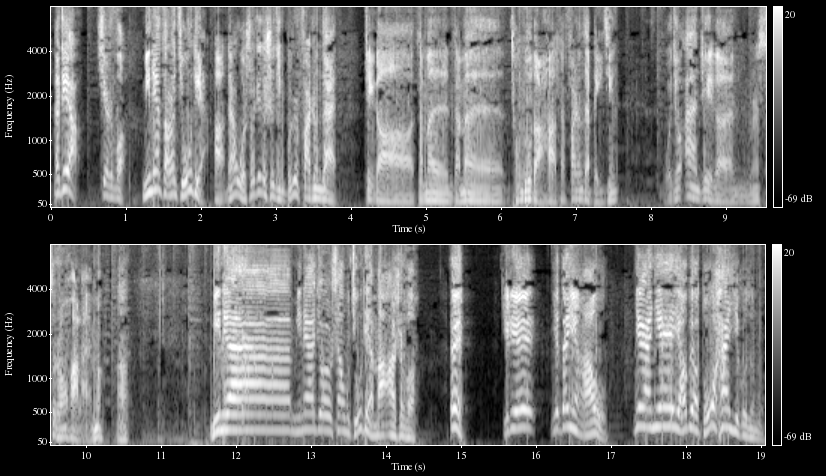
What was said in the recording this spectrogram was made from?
那这样，谢师傅，明天早上九点啊，当然我说这个事情不是发生在这个咱们咱们成都的哈，它发生在北京，我就按这个四川话来嘛啊。明天明天就上午九点吧，啊，师傅。哎，弟弟，你等一下哦，你看你要不要多喊一个人哦？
